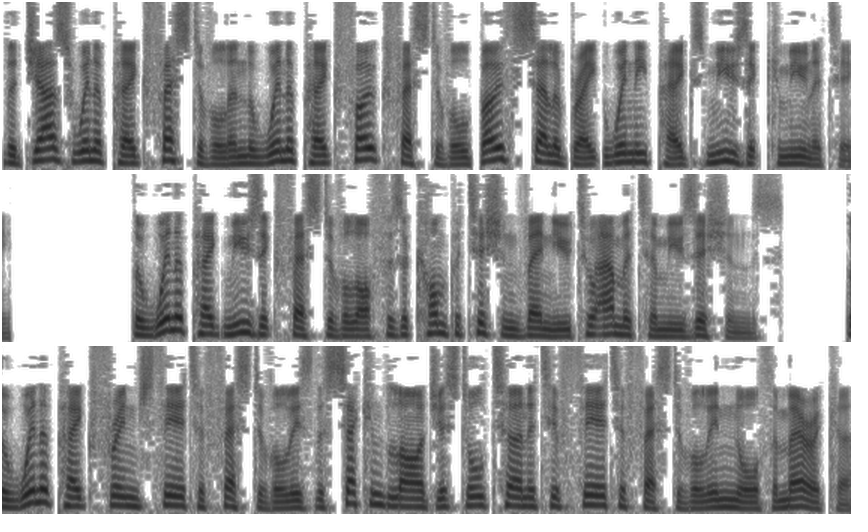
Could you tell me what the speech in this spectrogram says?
The Jazz Winnipeg Festival and the Winnipeg Folk Festival both celebrate Winnipeg's music community. The Winnipeg Music Festival offers a competition venue to amateur musicians. The Winnipeg Fringe Theatre Festival is the second largest alternative theatre festival in North America.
